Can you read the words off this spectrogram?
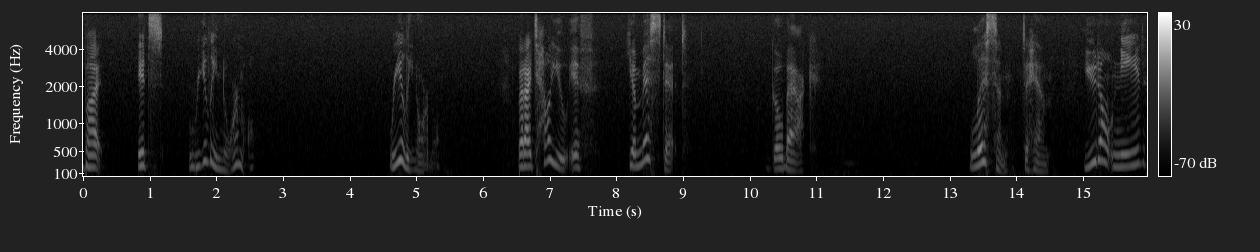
But it's really normal. Really normal. But I tell you, if you missed it, go back. Listen to him. You don't need,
